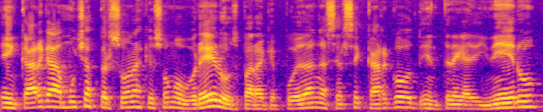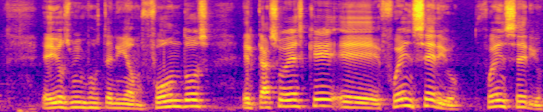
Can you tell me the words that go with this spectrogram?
Mm. Encarga a muchas personas que son obreros para que puedan hacerse cargo de entrega de dinero. Ellos mismos tenían fondos. El caso es que eh, fue en serio, fue en serio.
